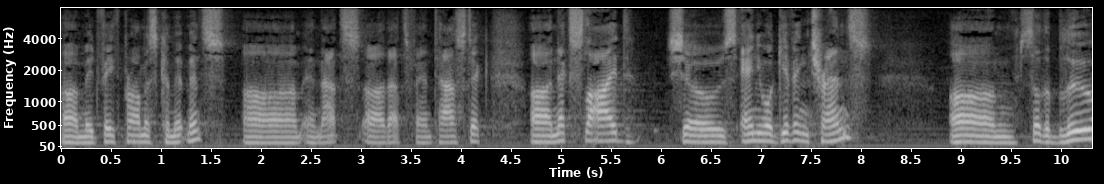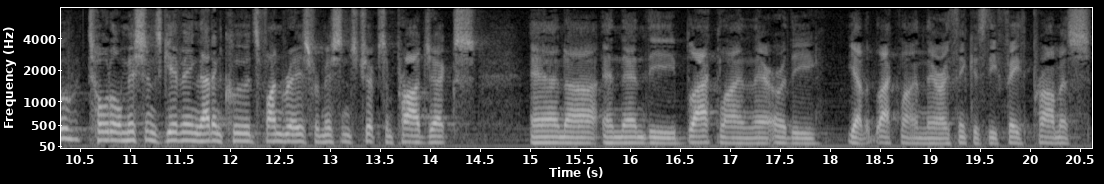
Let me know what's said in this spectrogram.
Uh, made faith promise commitments, um, and that's uh, that's fantastic. Uh, next slide shows annual giving trends. Um, so the blue total missions giving that includes fundraise for missions trips and projects, and uh, and then the black line there, or the yeah the black line there, I think is the faith promise.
